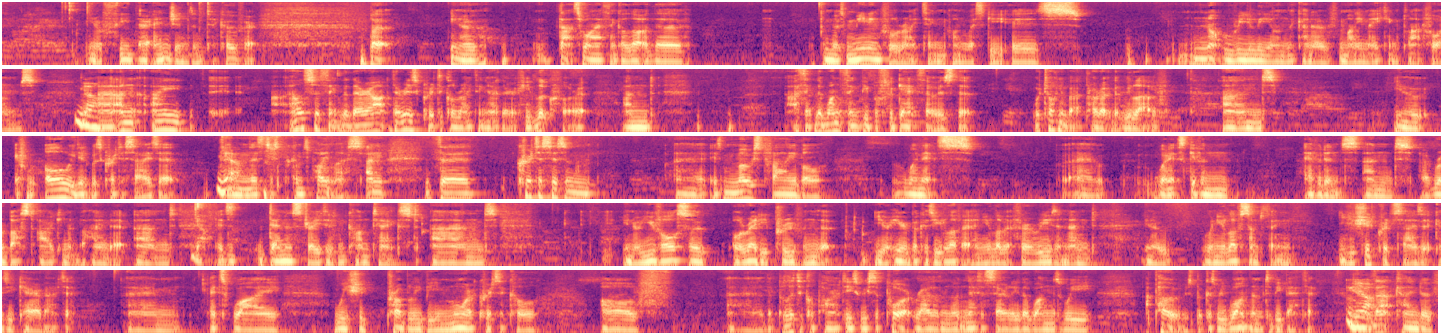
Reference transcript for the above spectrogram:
you know feed their engines and tick over. But you know, that's why I think a lot of the the most meaningful writing on whiskey is not really on the kind of money making platforms. yeah Uh, and I, I also think that there are there is critical writing out there if you look for it. And I think the one thing people forget though is that we're talking about a product that we love, and you know if all we did was criticize it, then Yeah. this just becomes pointless. And the criticism uh, is most valuable when it's uh, when it's given evidence and a robust argument behind it, and Yeah. it's demonstrated in context, and you know you've also already proven that you're here because you love it and you love it for a reason, and you know when you love something, you should criticize it because you care about it. Um, it's why we should probably be more critical of uh, the political parties we support rather than necessarily the ones we oppose because we want them to be better. You know, Yeah. that kind of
